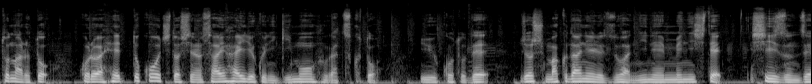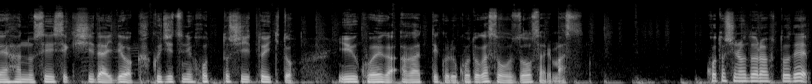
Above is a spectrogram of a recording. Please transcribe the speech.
となるとこれはヘッドコーチとしての采配力に疑問符がつくということでジョシュ・マクダニエルズは2年目にしてシーズン前半の成績次第では確実にホットシート行きという声が上がってくることが想像されます。今年のドラフトで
